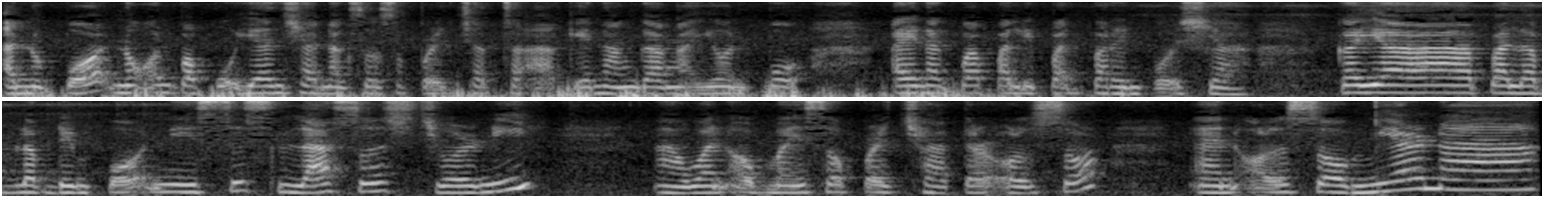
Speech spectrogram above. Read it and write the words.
ano po, noon pa po yan siya nagso-super chat sa akin. Hanggang ngayon po ay nagpapalipad pa rin po siya. Kaya palablab din po ni Sis Lasos Journey. Uh, one of my super chatter also. And also Mirna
